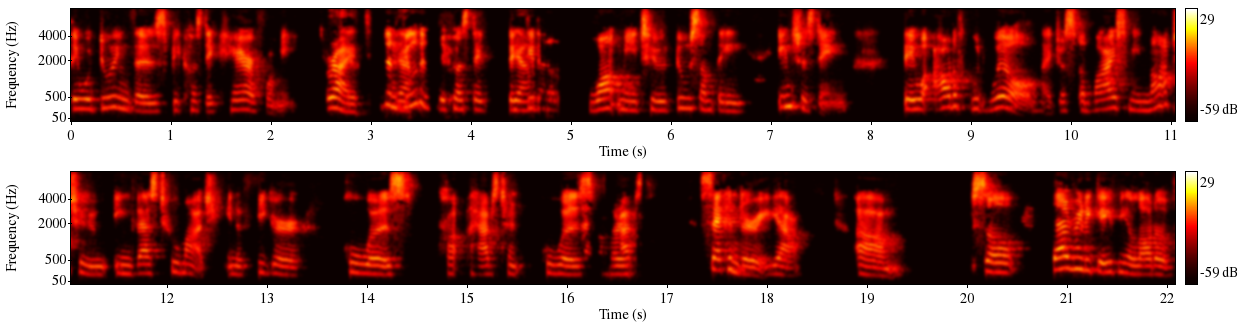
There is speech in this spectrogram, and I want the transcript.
they were doing this because they care for me. Right. They didn't yeah. do this because they, they yeah. didn't want me to do something interesting they were out of goodwill. They just advised me not to invest too much in a figure who was perhaps who was perhaps secondary. Yeah. Um, so that really gave me a lot of.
